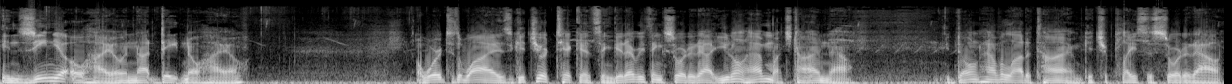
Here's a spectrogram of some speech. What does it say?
in Xenia, Ohio, and not Dayton, Ohio. A word to the wise: get your tickets and get everything sorted out. You don't have much time now. You don't have a lot of time. Get your places sorted out.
